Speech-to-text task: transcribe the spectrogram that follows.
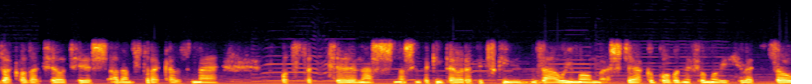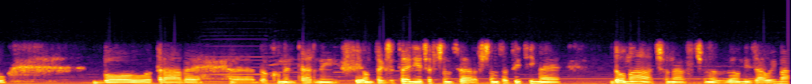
zakladateľ tiež Adam Straka sme podstate naš, našim takým teoretickým záujmom ešte ako pôvodne filmových vedcov bol práve e, dokumentárny film. Takže to je niečo, v čom sa, v čom sa cítime doma a čo nás, čo nás veľmi zaujíma.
